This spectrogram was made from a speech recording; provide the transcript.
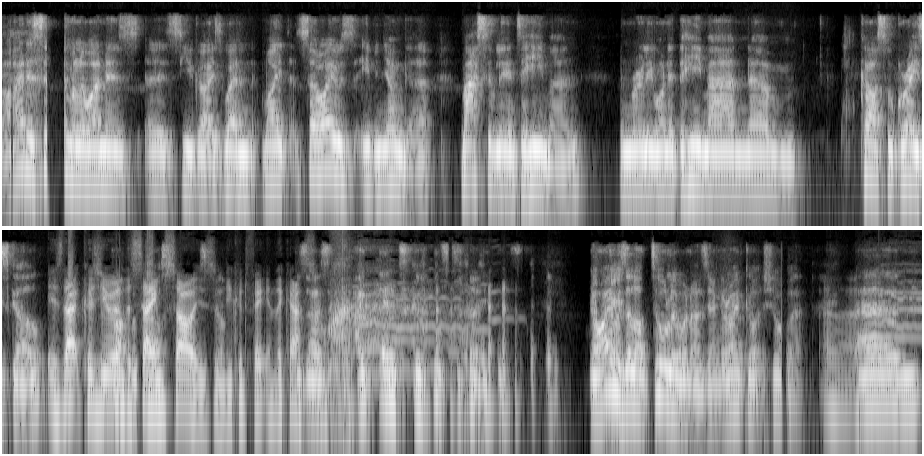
I had a similar one as as you guys when my so I was even younger, massively into He-Man, and really wanted the He-Man um, Castle Grayskull Is that because you were the same castle. size and you could fit in the because I castle? was identical size. No, I was a lot taller when I was younger. I got shorter. Uh, Um,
